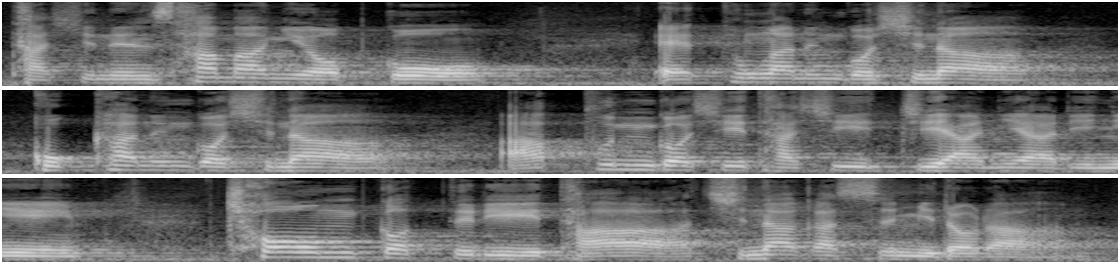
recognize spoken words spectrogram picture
다시는 사망이 없고 애통하는 것이나 곡하는 것이나 아픈 것이 다시 있지 아니하리니 처음 것들이 다 지나갔음이러라.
